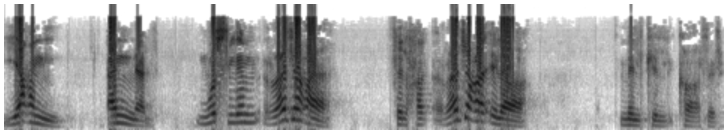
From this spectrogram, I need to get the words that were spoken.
يعني أن المسلم رجع في الحق رجع إلى ملك الكافر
